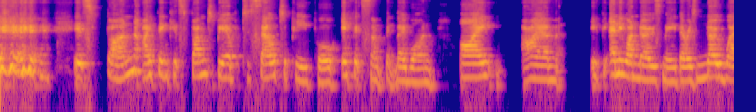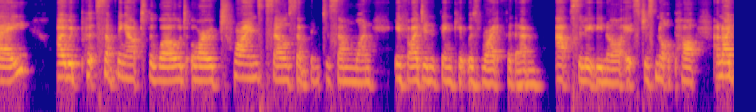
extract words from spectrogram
it's fun. I think it's fun to be able to sell to people if it's something they want. I I am if anyone knows me, there is no way I would put something out to the world or I would try and sell something to someone if I didn't think it was right for them. Absolutely not. It's just not a part and I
